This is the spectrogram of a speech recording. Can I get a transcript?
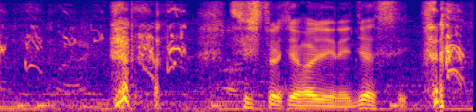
Tři čtvrtě hodiny, děsí.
